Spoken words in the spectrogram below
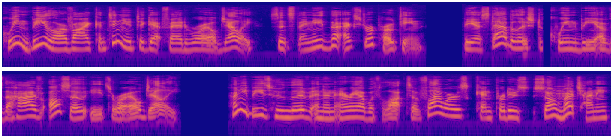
Queen bee larvae continue to get fed royal jelly since they need the extra protein. The established queen bee of the hive also eats royal jelly. Honeybees who live in an area with lots of flowers can produce so much honey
